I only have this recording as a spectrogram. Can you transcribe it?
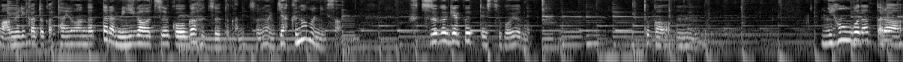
まあ、アメリカとか台湾だったら右側通行が普通とかね。それは逆なのにさ普通が逆ってすごいよね。とかうん。日本語だったら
